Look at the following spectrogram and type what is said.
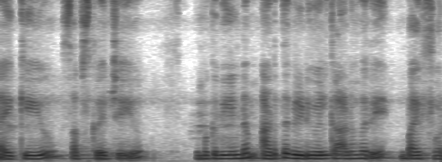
ലൈക്ക് ചെയ്യൂ സബ്സ്ക്രൈബ് ചെയ്യൂ. നമുക്ക് വീണ്ടും അടുത്ത വീഡിയോയിൽ കാണും വരെ. ബൈ ഫോർ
